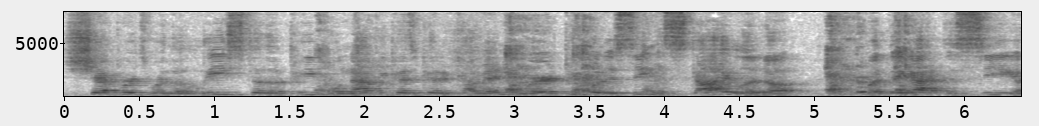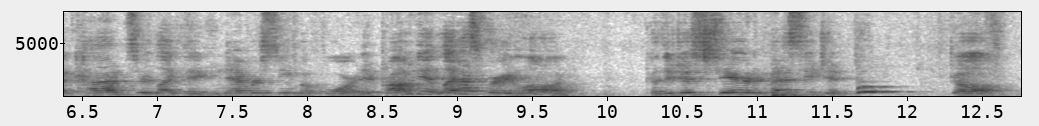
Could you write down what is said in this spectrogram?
Shepherds were the least of the people, not because he could have come anywhere. People would have seen the sky lit up, but they got to see a concert like they've never seen before. And it probably didn't last very long because they just shared a message and boop, gone.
